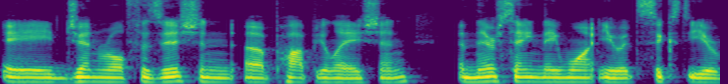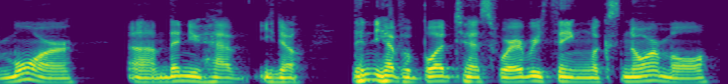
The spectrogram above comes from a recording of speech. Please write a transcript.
a general physician uh, population. And they're saying they want you at 60 or more. Um, then you have, you know, then you have a blood test where everything looks normal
